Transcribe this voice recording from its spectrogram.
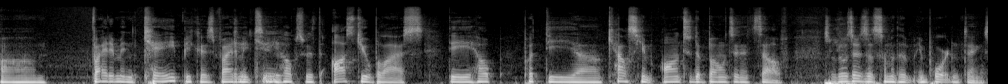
um, vitamin K, because vitamin K, K2. helps with osteoblasts. They help put the uh, calcium onto the bones in itself. So those are some of the important things.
